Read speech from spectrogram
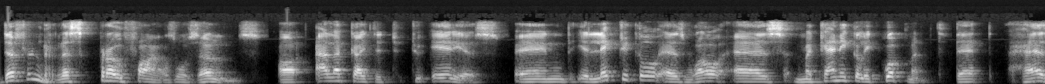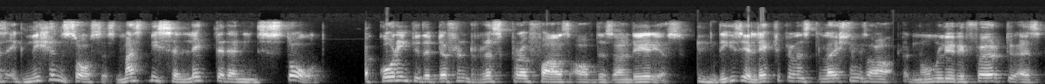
different risk profiles or zones are allocated to areas and electrical as well as mechanical equipment that has ignition sources must be selected and installed according to the different risk profiles of the zoned areas. These electrical installations are normally referred to as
